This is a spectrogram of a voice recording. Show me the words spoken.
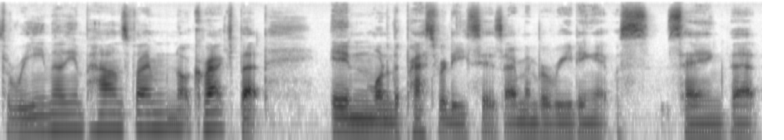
three million pounds, if I'm not correct. But in one of the press releases, I remember reading it was saying that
